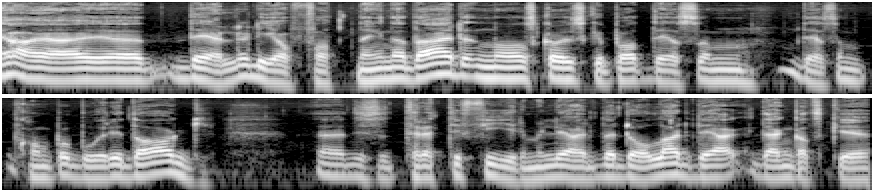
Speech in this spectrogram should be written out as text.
Ja, jeg eh, deler de oppfatningene der. Nå skal vi huske på at det som, det som kom på bordet i dag, eh, disse 34 milliarder dollar, det er, det er, en ganske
